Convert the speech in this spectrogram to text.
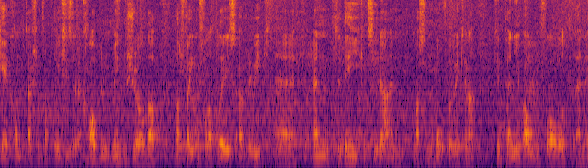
get competition for places at the club and making sure that they're fighting for the place every week. Uh, and today you can see that and listen, hopefully we can uh, continue building forward and uh,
